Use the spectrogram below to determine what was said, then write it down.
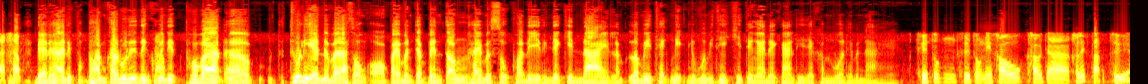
นะครับ เดี๋ยวนะฮะนี่ผมถามคำรู้นิดหนึ่งคุณวินิตเพราะว่าเอ่อทุเรียนเนี่ยเวลาส่งออกไปมันจะเป็นต้องให้มันสุกพอดีถึงจะกินได้แล้วเรามีเทคนิคหรือว่าวิธีคิดยังไงในการที่จะคำนวณให้มันได้ คือตรงคือตรงนี้เขาเขาจะเขาเรียกตัดเผื่อ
